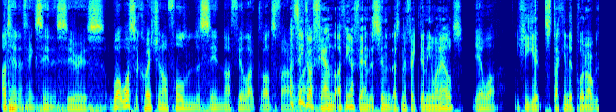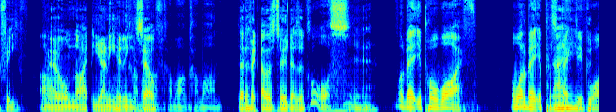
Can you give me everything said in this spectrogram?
I tend to think sin is serious. What What's the question? I've fallen into sin. and I feel like God's far I think away. I found, I think I found a sin that doesn't affect anyone else. yeah. What? If you get stuck into pornography, Oh. you know, all night, you're only hurting Come yourself. On, come on. Come on. That affect others too, does it? Of course. Yeah. What about your poor wife? Or what about your prospective good wife?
